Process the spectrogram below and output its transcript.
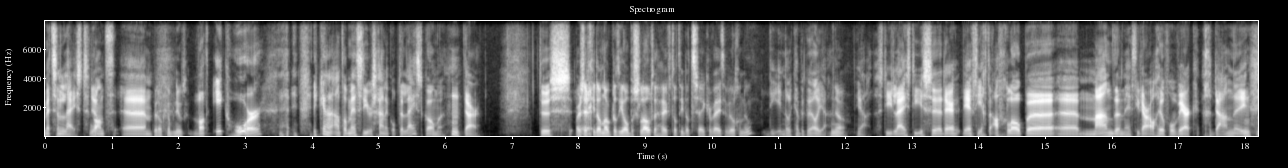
met zijn lijst. Ja. Want ehm, Ik ben ook heel benieuwd. wat ik hoor, ik ken een aantal mensen die waarschijnlijk op de lijst komen daar. Dus Hm. Maar zeg je dan ook dat hij al besloten heeft dat hij dat zeker weten wil gaan doen? eh, die indruk heb ik wel, ja. Ja. Ja, dus die lijst die is, eh, daar, die heeft hij echt de afgelopen eh, maanden heeft hij daar al heel veel werk gedaan. Eh, Mhm.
